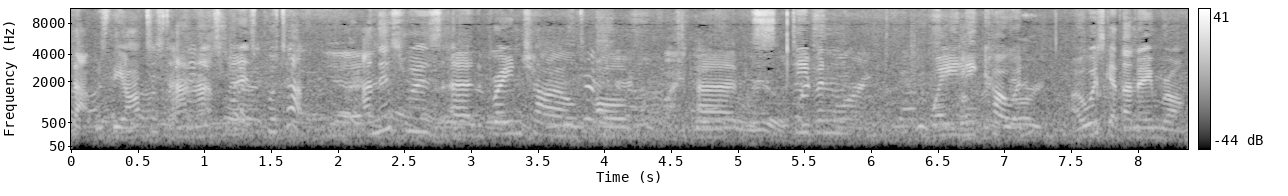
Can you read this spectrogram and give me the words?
That was the artist, and that's when it's put up. And this was uh, the brainchild of uh, Stephen Waley Cohen. I always get that name wrong.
